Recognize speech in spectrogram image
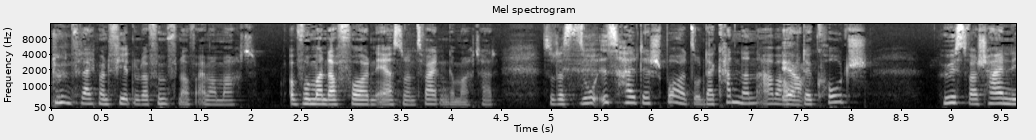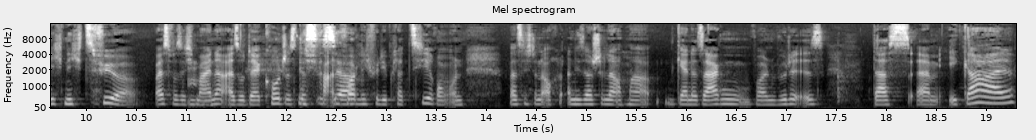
vielleicht mal einen vierten oder fünften auf einmal macht, obwohl man davor den ersten und den zweiten gemacht hat. So das so ist halt der Sport. So, da kann dann aber ja. auch der Coach höchstwahrscheinlich nichts für. Weißt du, was ich mhm. meine? Also der Coach ist nicht ist verantwortlich ja für die Platzierung. Und was ich dann auch an dieser Stelle auch mal gerne sagen wollen würde, ist, dass ähm, egal,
